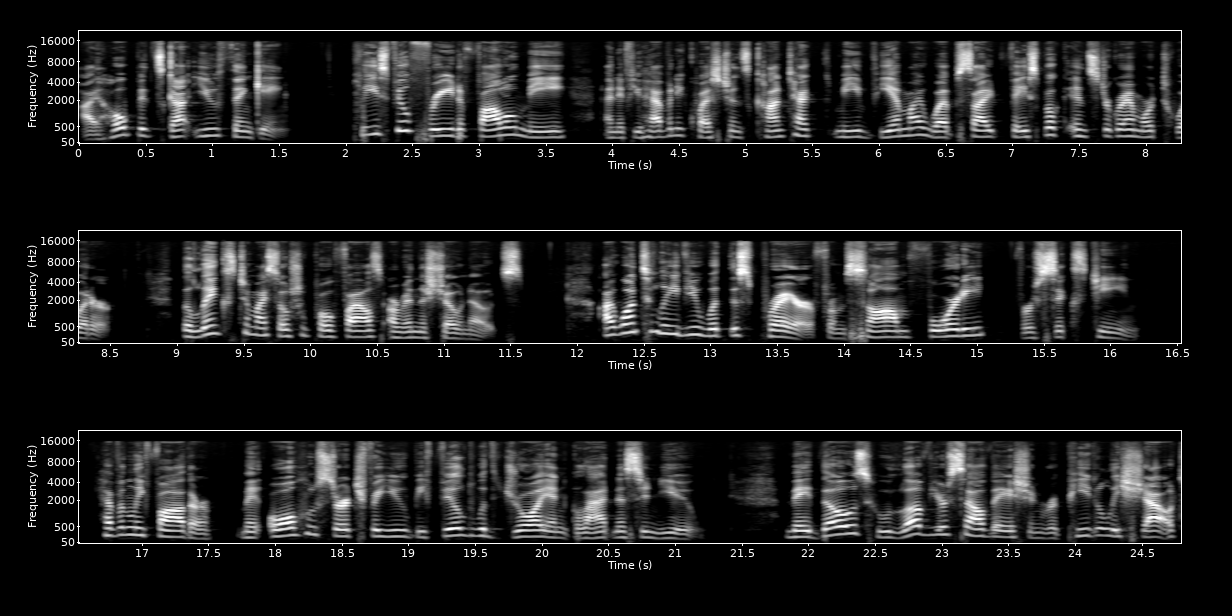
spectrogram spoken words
I hope it's got you thinking. Please feel free to follow me. And if you have any questions, contact me via my website, Facebook, Instagram, or Twitter. The links to my social profiles are in the show notes. I want to leave you with this prayer from Psalm 40, verse 16. Heavenly Father, may all who search for you be filled with joy and gladness in you. May those who love your salvation repeatedly shout,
